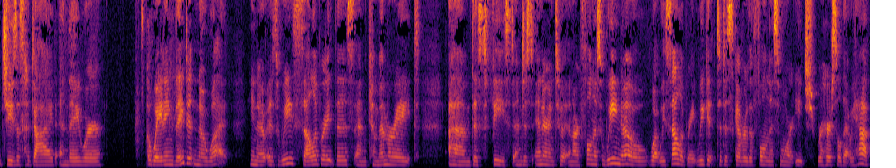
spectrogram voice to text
Jesus had died and they were awaiting. They didn't know what. You know, as we celebrate this and commemorate um, this feast and just enter into it in our fullness, we know what we celebrate. We get to discover the fullness more each rehearsal that we have.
